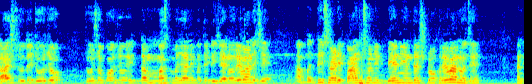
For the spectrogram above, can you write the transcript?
લાસ્ટ સુધી જોજો. જોઈ શકો છો, એકદમ મસ્ત મજાની બધી ડિઝાઇનો રહેવાની છે. આ બધી સાડી પાંચસો ની બે ની અંદર સ્ટોક રહેવાનો છે. અને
